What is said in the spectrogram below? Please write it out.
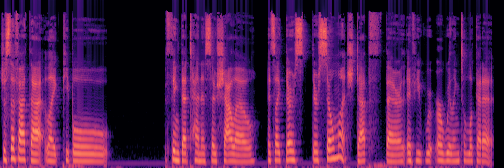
just the fact that like people think that 10 is so shallow, it's like there's there's so much depth there if you w- are willing to look at it.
